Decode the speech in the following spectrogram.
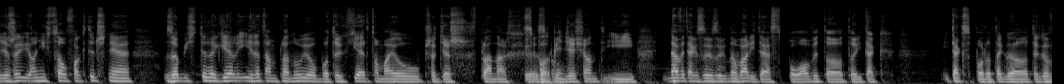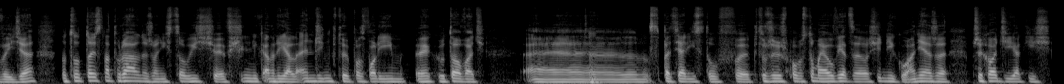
jeżeli oni chcą faktycznie zrobić tyle gier, ile tam planują, bo tych gier to mają przecież w planach Sporo. z 50 i, i nawet jak zrezygnowali teraz z połowy, to, to i tak i tak sporo tego, tego wyjdzie, no to to jest naturalne, że oni chcą iść w silnik Unreal Engine, który pozwoli im rekrutować e, specjalistów, e, którzy już po prostu mają wiedzę o silniku, a nie, że przychodzi jakiś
